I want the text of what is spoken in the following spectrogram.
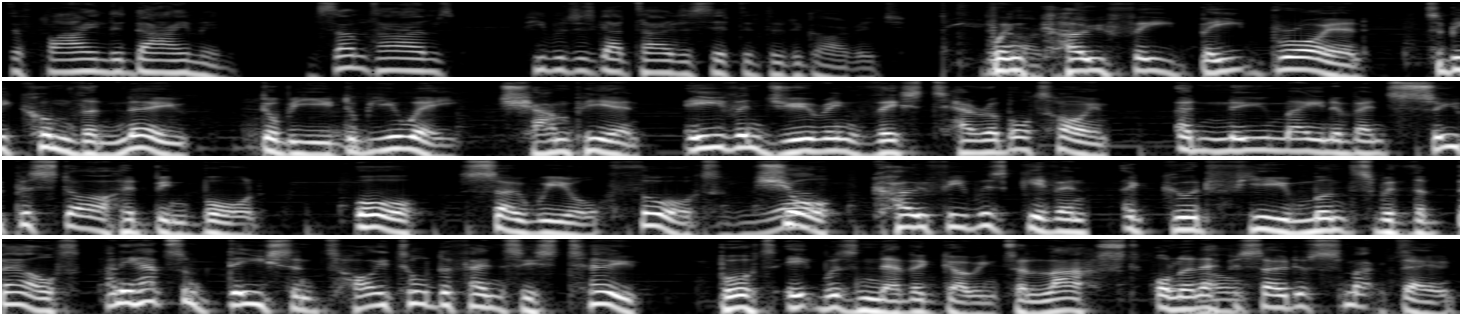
to find the diamond. And sometimes people just got tired of sifting through the garbage. The when garbage. Kofi beat Bryan to become the new WWE champion. Even during this terrible time, a new main event superstar had been born. Or so we all thought. Sure, Kofi was given a good few months with the belt, and he had some decent title defences too, but it was never going to last. On an episode of SmackDown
